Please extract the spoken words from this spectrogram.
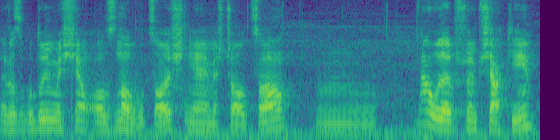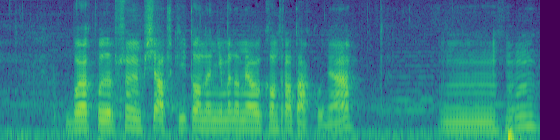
rozbudujmy się o znowu coś. Nie wiem jeszcze o co. Mm, a ulepszymy psiaki. Bo jak ulepszymy psiaczki, to one nie będą miały kontrataku, nie? Mhm.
